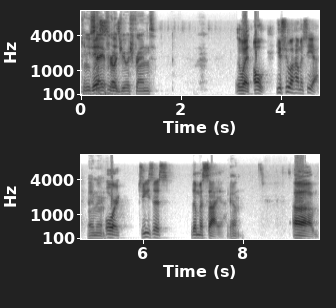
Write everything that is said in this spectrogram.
Can you say it for our Jewish friends? What? Oh, Yeshua Hamashiach, Amen. or Jesus the Messiah. Yeah. Um,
